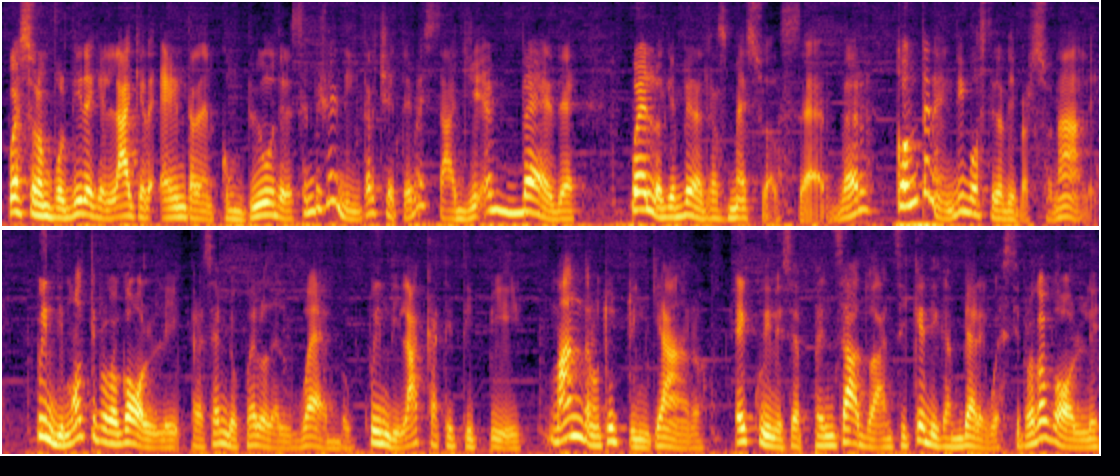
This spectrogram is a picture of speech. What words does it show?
Questo non vuol dire che l'hacker entra nel computer, semplicemente intercetta i messaggi e vede quello che viene trasmesso dal server contenendo i vostri dati personali. Quindi molti protocolli, per esempio quello del web, quindi l'HTTP, mandano tutto in chiaro e quindi si è pensato, anziché di cambiare questi protocolli,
